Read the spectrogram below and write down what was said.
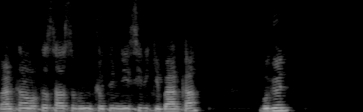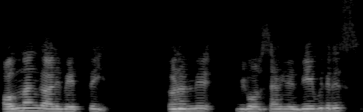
Berkan orta sahası bugün kötü niyesiydi ki Berkan bugün alınan galibiyette önemli bir rol sergiledi diyebiliriz.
